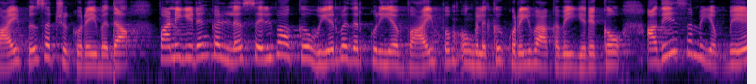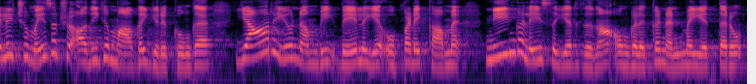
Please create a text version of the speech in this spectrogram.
வாய்ப்பு சற்று சற்று குறைவுதான். பணியிடங்களில் செல்வாக்கு உயர்வதற்குரிய வாய்ப்பும் உங்களுக்கு குறைவாகவே இருக்கும். அதே சமயம் வேலை சுமை சற்று அதிகமாக இருக்குங்க. யாரையும் நம்பி வேலையை ஒப்படைக்காம நீங்களே செய்யறது தான் உங்களுக்கு நன்மையை தரும்.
